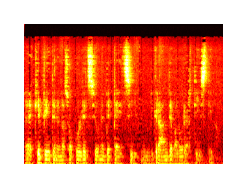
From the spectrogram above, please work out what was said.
eh, che vede nella sua collezione dei pezzi di grande valore artistico.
